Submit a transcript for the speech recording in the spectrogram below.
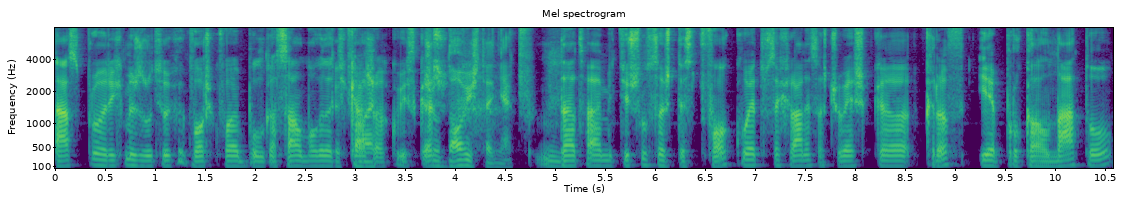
аз проверих между другото какво, какво е Булгасал, мога да Какво ти кажа, е? ако искаш. Чудовище е някакво. Да, това е митично същество, което се храни с човешка кръв и е прокълнато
